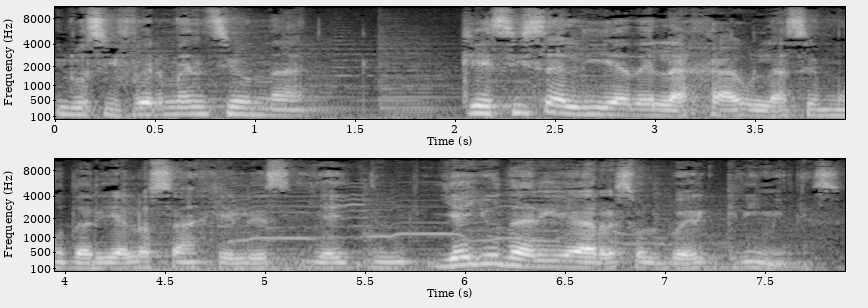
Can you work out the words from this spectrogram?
Lucifer menciona que si salía de la jaula se mudaría a Los Ángeles y, ayudaría a resolver crímenes.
